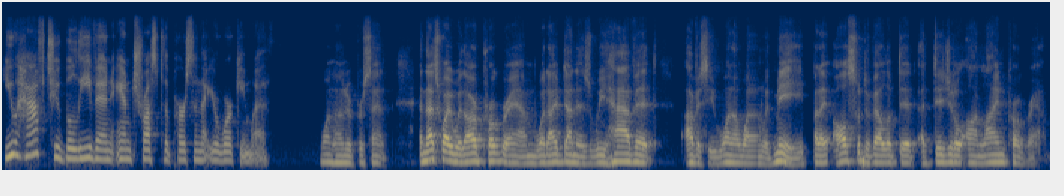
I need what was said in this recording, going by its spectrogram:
you have to believe in and trust the person that you're working with. 100%. And that's why with our program, what I've done is we have it obviously one on one with me, but I also developed it a digital online program.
